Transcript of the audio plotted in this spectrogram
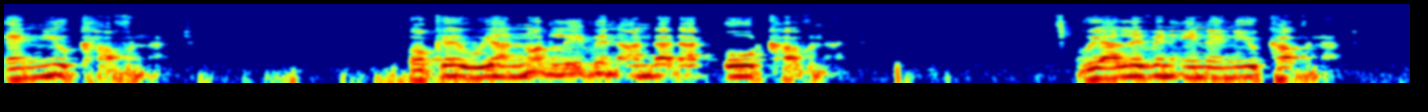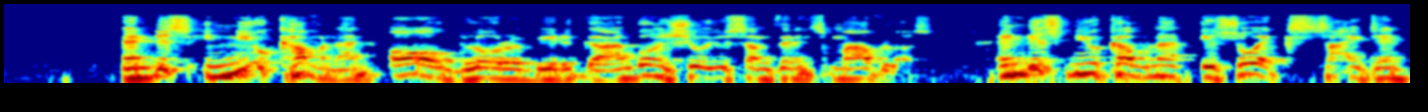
a new covenant. Okay, we are not living under that old covenant. We are living in a new covenant. And this new covenant, all oh, glory be to God. I'm going to show you something, it's marvelous. And this new covenant is so exciting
